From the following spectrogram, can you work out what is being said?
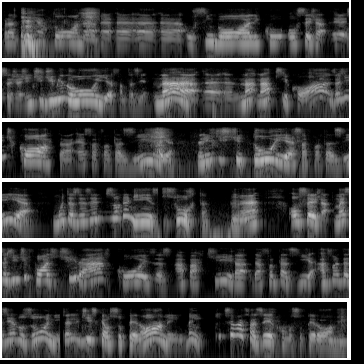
para vir à tona é, é, é, é, o simbólico, ou seja, é, ou seja, a gente diminui a fantasia. Na, é, na, na psicose, a gente corta essa fantasia fantasia, se a gente institui essa fantasia, muitas vezes ele desorganiza, surta, né? Ou seja, mas a gente pode tirar coisas a partir da, da fantasia. A fantasia nos une. Se ele diz que é o super-homem, bem, o que, que, você vai fazer como super-homem?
